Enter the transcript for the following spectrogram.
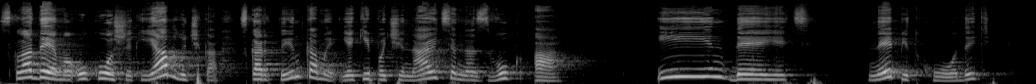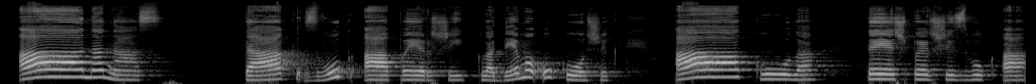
Складемо у кошик яблучка з картинками, які починаються на звук А. Індеєць не підходить. Ананас. Так, звук А перший кладемо у кошик. Акула. Теж перший звук А.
